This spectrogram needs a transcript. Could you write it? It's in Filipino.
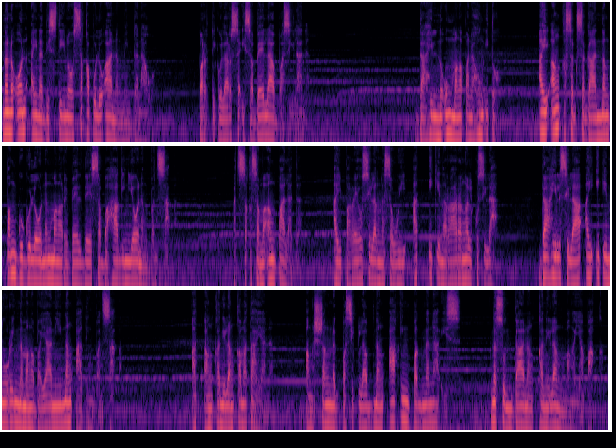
na noon ay nadistino sa kapuluan ng Mindanao, partikular sa Isabela, Basilan. Dahil noong mga panahong ito, ay ang kasagsagan ng panggugulo ng mga rebelde sa bahaging yon ng bansa. At sa kasamaang palad, ay pareho silang nasawi at ikinararangal ko sila dahil sila ay itinuring na mga bayani ng ating bansa. At ang kanilang kamatayan ang siyang nagpasiklab ng aking pagnanais na sundan ng kanilang mga yapak.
